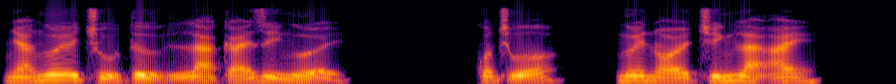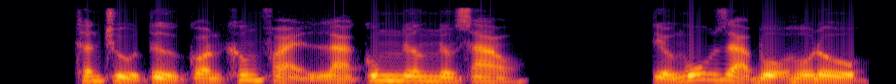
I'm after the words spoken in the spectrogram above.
nhà ngươi chủ tử là cái gì người? Quân chúa, ngươi nói chính là ai? Thân chủ tử còn không phải là cung nương nương sao? Tiểu ngũ giả bộ hồ đồ.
